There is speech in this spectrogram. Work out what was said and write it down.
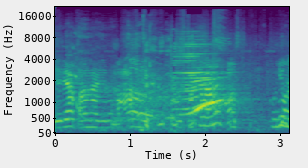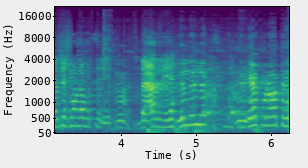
ನಾನು ಎಲ್ಲಿದಾರವ್ವ ನೀವು ಹಚ್ಚಿಸ್ಕೊಂಡ ಬರ್ತೀರಿ ಬ್ಯಾಡ್ರಿ. ಇಲ್ಲ ಇಲ್ಲ. ರೆಡಿಯಾಗಿ ಕೊಡತ್ರಿ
